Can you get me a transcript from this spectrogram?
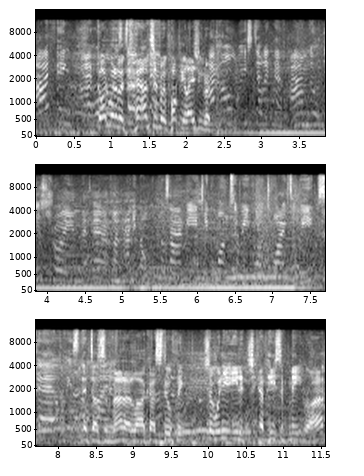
I think I God would have always tell accounted for him- population growth. I always tell him I'm not destroying the earth and animal because I'm eating once a week or twice a week, so it's not It doesn't matter. Like I still think. So when you eat a, a piece of meat, right?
